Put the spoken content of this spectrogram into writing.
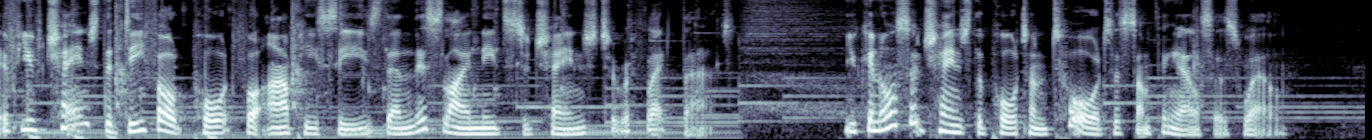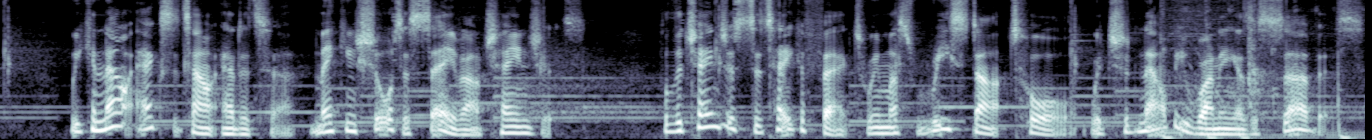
If you've changed the default port for RPCs, then this line needs to change to reflect that. You can also change the port on Tor to something else as well. We can now exit our editor, making sure to save our changes. For the changes to take effect, we must restart Tor, which should now be running as a service.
